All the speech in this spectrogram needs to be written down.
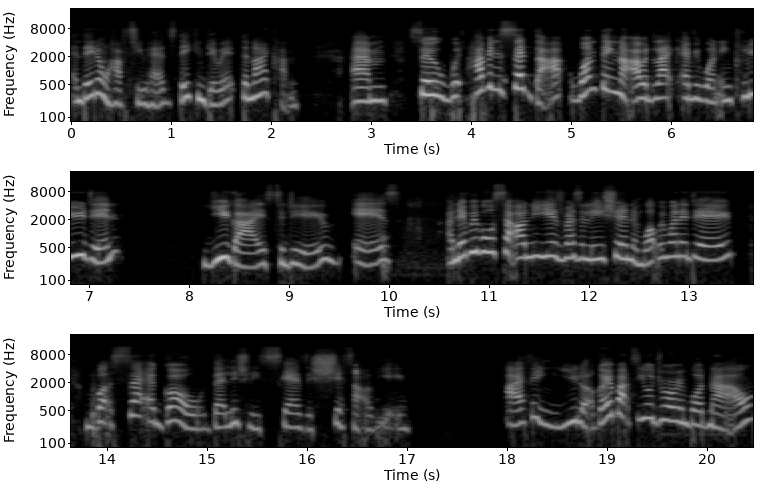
and they don't have two heads. They can do it, then I can. Um so with, having said that, one thing that I would like everyone including you guys to do is I know we've all set our New Year's resolution and what we want to do, but set a goal that literally scares the shit out of you. I think you lot go back to your drawing board now.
